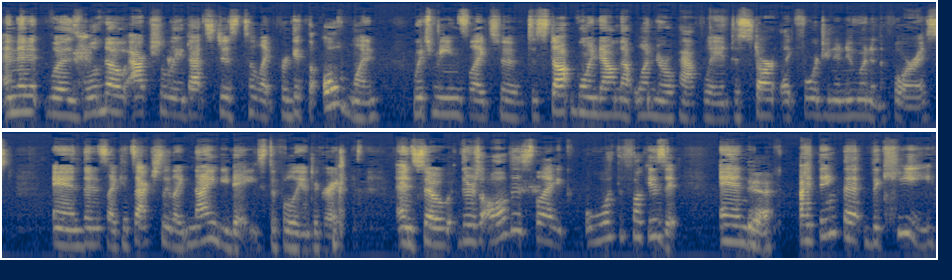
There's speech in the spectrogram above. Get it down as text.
and then it was, well, no, actually, that's just to like forget the old one, which means like to to stop going down that one neural pathway and to start like forging a new one in the forest, and then it's like it's actually like 90 days to fully integrate, and so there's all this like, what the fuck is it? And yeah. I think that the key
